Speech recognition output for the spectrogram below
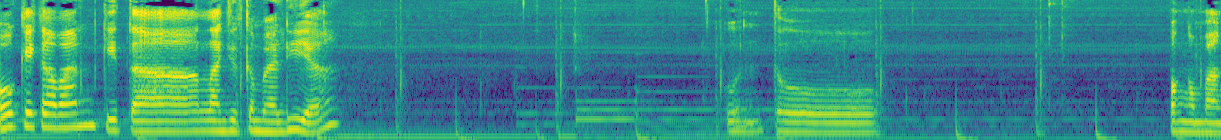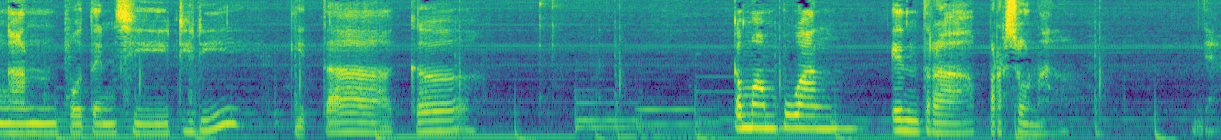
Oke kawan, kita lanjut kembali ya. Untuk pengembangan potensi diri, kita ke kemampuan intrapersonal. Ya,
